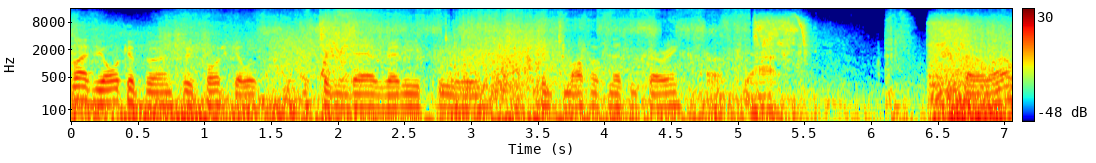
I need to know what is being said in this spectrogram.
Survive the Orca burn, so Portuga was was sitting there ready to finish him off if necessary. So, yeah. So, well,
